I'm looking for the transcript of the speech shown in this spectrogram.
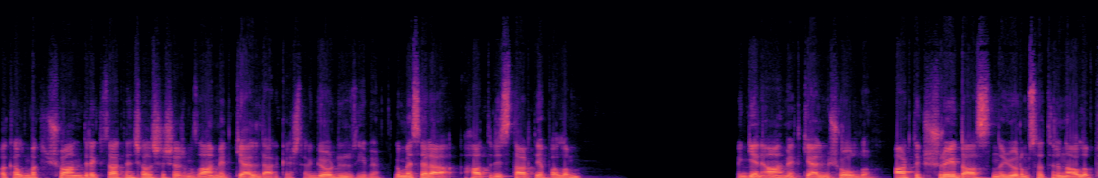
Bakalım bak şu an direkt zaten çalışış aracımız Ahmet geldi arkadaşlar. Gördüğünüz gibi. Mesela hard restart yapalım. Gene Ahmet gelmiş oldu. Artık şurayı da aslında yorum satırını alıp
